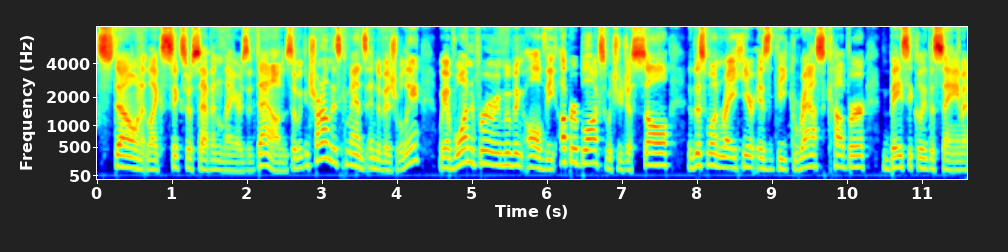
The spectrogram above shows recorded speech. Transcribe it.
stone like six or seven layers down. So we can turn on these commands individually. We have one for removing all of the upper blocks, which you just saw. This one right here is the grass cover, basically the same.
